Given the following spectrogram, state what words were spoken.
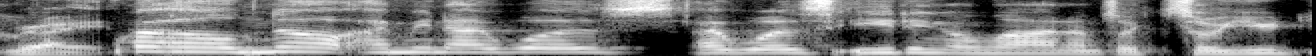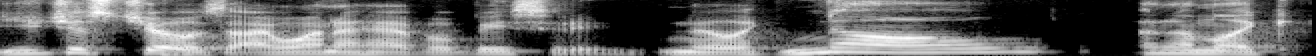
right Well, no, I mean I was I was eating a lot. I was like, so you you just chose I want to have obesity, and they're like, no, and I'm like,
